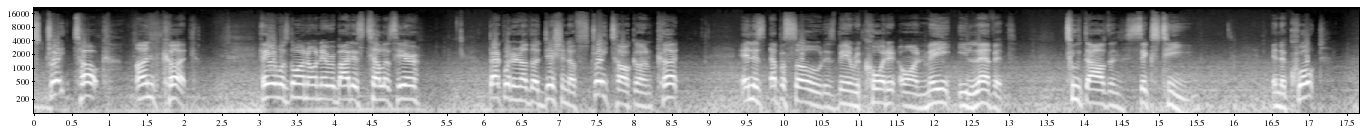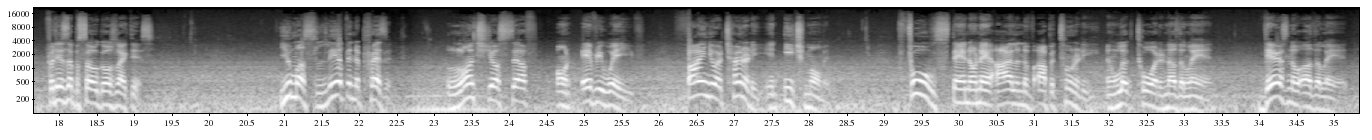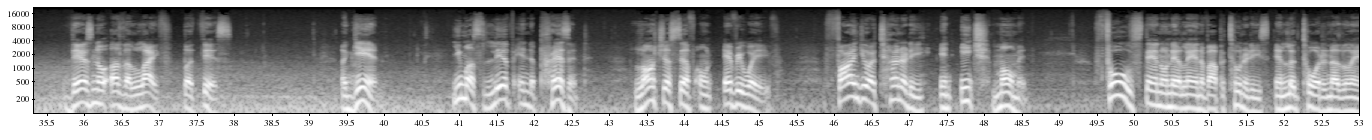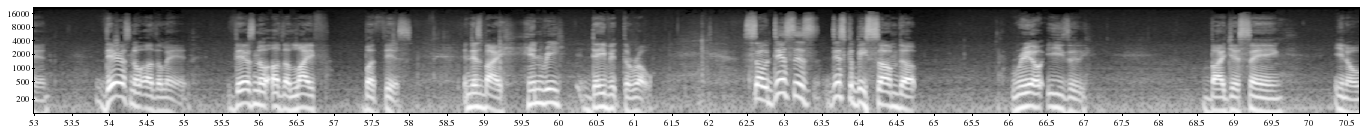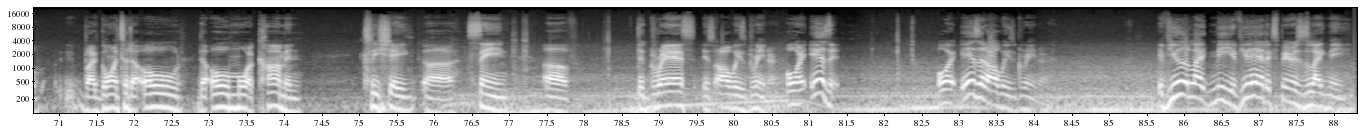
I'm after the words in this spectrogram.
Straight Talk Uncut. Hey, what's going on, everybody? It's Tellus here. Back with another edition of Straight Talk Uncut. And this episode is being recorded on May 11th, 2016. And the quote for this episode goes like this You must live in the present, launch yourself on every wave, find your eternity in each moment. Fools stand on their island of opportunity and look toward another land. There's no other land. There's no other life but this. Again, you must live in the present. Launch yourself on every wave. Find your eternity in each moment. Fools stand on their land of opportunities and look toward another land. There's no other land. There's no other life but this and this is by Henry David Thoreau. So this is this could be summed up real easily by just saying, you know, by going to the old the old more common cliche uh, saying of the grass is always greener, or is it? Or is it always greener? If you're like me, if you had experiences like me,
